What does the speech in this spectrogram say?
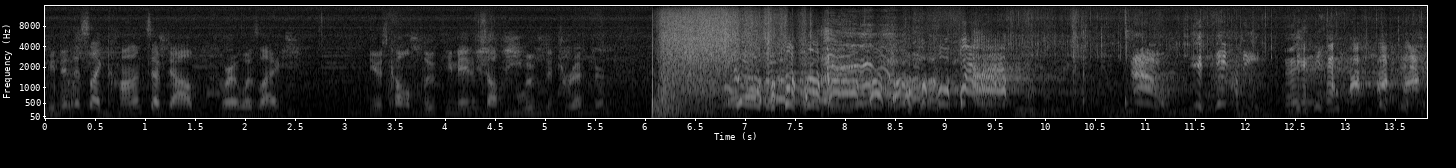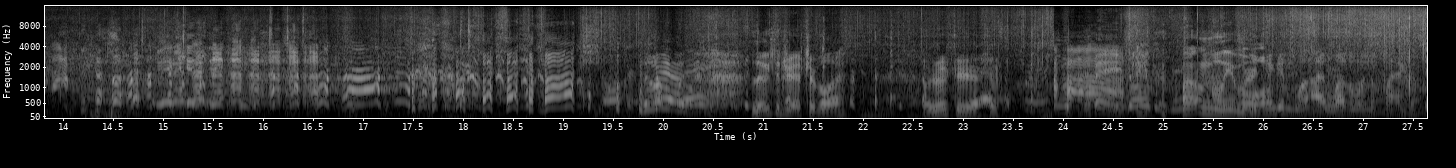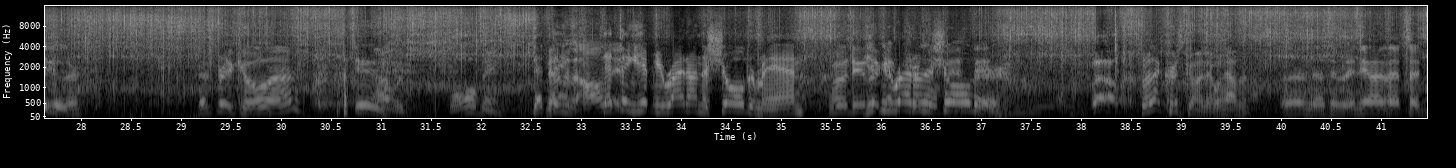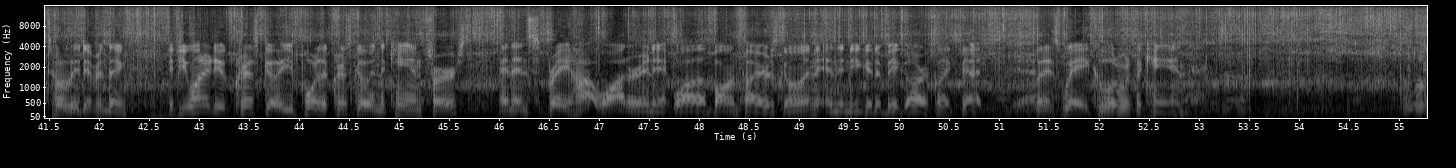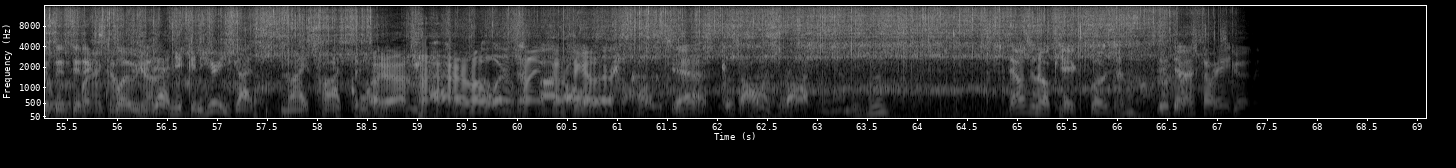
He did this like concept album where it was like he was called Luke. He made himself Luke the Drifter. Luke the Drifter, boy. Luke the Drifter. Unbelievable. I love it when the plan comes together. That's pretty cool, huh? Dude. That was golden. That, That thing, was olive. that thing hit me right on the shoulder, man. Well, dude, Hit look, me I'm right on the triple fisted. shoulder. Throw that Crisco in there. What happens? Uh, nothing. You know, that's a totally different thing. If you want to do Crisco, you pour the Crisco in the can first, and then spray hot water in it while the bonfire's going, and then you get a big arc like that. Yeah. But it's way cooler with a can. Because it's an explosion. Yeah, and you can hear you got nice hot corn. yeah, I love when a plan comes together. Yeah, Those olives rock, man. that was an okay explosion. Dude, that was Yeah. great. good.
